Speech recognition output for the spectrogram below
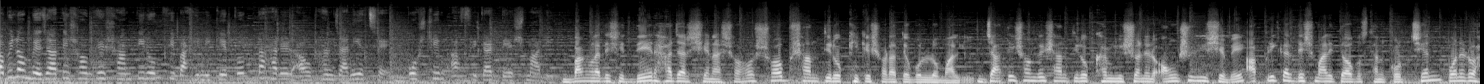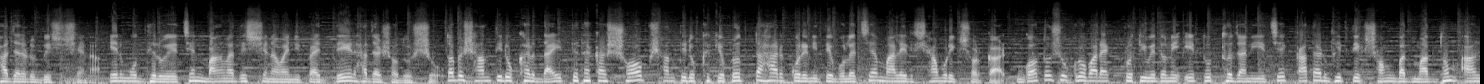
অবিলম্বে জাতিসংঘের শান্তিরক্ষী বাহিনীকে প্রত্যাহারের আহ্বান জানিয়েছে পশ্চিম আফ্রিকার দেশ মালি। বাংলাদেশে দেড় হাজার সেনা সহ সব শান্তিরক্ষীকে সরাতে বলল মালি। জাতিসংঘের শান্তিরক্ষা মিশনের অংশ হিসেবে আফ্রিকার দেশ মালিতে অবস্থান করছেন পনেরো হাজারেরও বেশি সেনা। এর মধ্যে রয়েছেন বাংলাদেশ সেনাবাহিনীর প্রায় দেড় হাজার সদস্য। তবে শান্তিরক্ষার দায়িত্বে থাকা সব শান্তিরক্ষীকে প্রত্যাহার করে নিতে বলেছে মালির সামরিক সরকার। গত শুক্রবার এক প্রতিবেদনে এ তথ্য জানিয়েছে কাতার ভিত্তিক সংবাদ মাধ্যম আল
